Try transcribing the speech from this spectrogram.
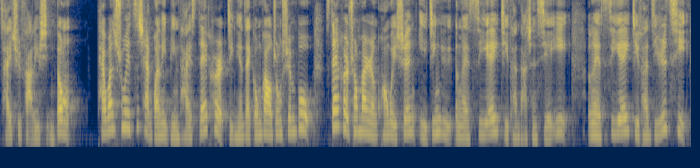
采取法律行动。台湾数位资产管理平台 Stacker 今天在公告中宣布，Stacker 创办人黄伟轩已经与 NSCA 集团达成协议，NSCA 集团即日起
